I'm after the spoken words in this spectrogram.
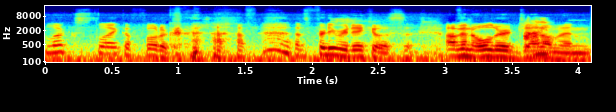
looks like a photograph. That's pretty ridiculous of an older gentleman.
